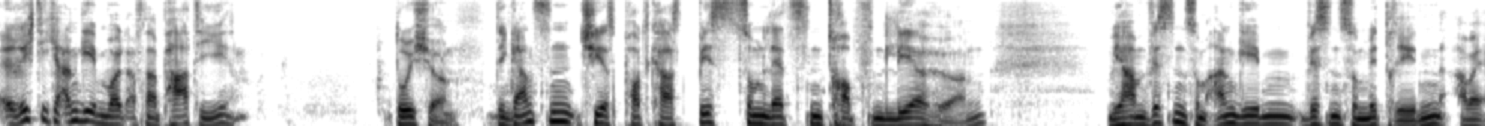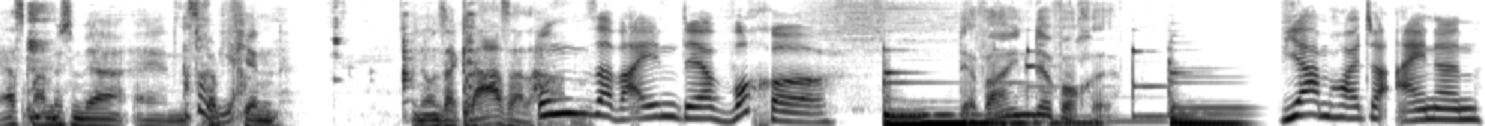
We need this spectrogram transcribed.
richtig angeben wollt auf einer Party, durchhören. Den ganzen Cheers-Podcast bis zum letzten Tropfen leer hören. Wir haben Wissen zum Angeben, Wissen zum Mitreden, aber erstmal müssen wir ein so, Tröpfchen in unser Glaserl haben. Unser Wein der Woche. Der Wein der Woche. Wir haben heute einen,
